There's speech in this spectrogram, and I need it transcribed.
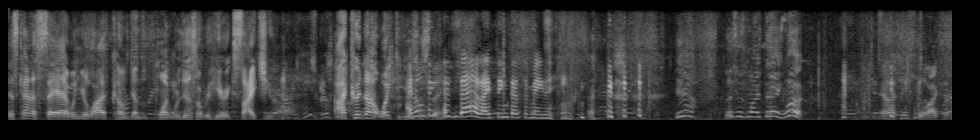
It's kind of sad when your life comes down to the point where this over here excites you. I could not wait to use this I don't this think thing. that's sad. I think that's amazing. Yeah, this is my thing. Look. And I think he likes it.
